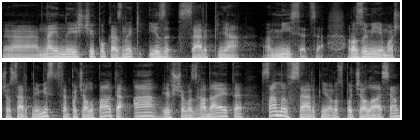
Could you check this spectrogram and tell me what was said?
е, найнижчий показник із серпня місяця. Розуміємо, що серпня місяця почало падати. А якщо ви згадаєте, саме в серпні розпочалася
